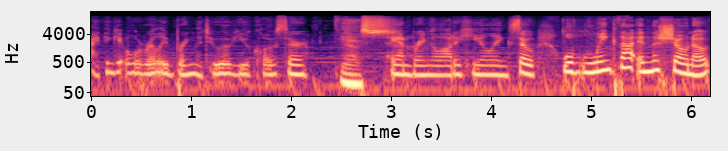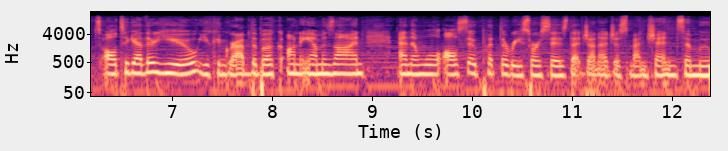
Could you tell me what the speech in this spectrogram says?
i think it will really bring the two of you closer yes. and bring a lot of healing. So we'll link that in the show notes. Altogether, you you can grab the book on Amazon, and then we'll also put the resources that Jenna just mentioned. So move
